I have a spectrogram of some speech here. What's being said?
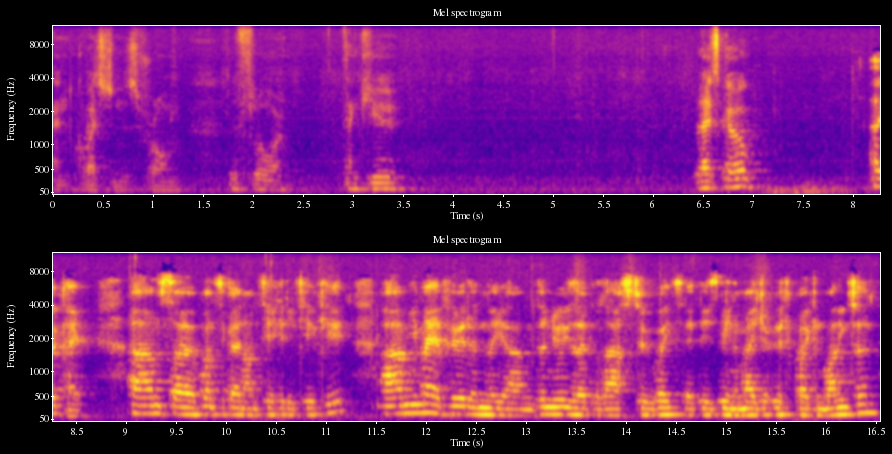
and questions from the floor. Thank you. Let's go. Okay. Um, so once again, I'm Te Herekiekie. Um, you may have heard in the, um, the news over the last two weeks that there's been a major earthquake in Wellington.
